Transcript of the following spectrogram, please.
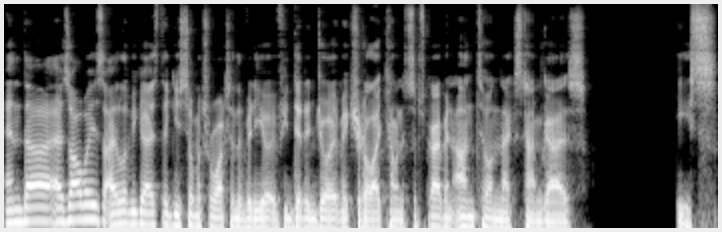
And uh, as always, I love you guys. Thank you so much for watching the video. If you did enjoy it, make sure to like, comment, and subscribe. And until next time, guys, peace.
